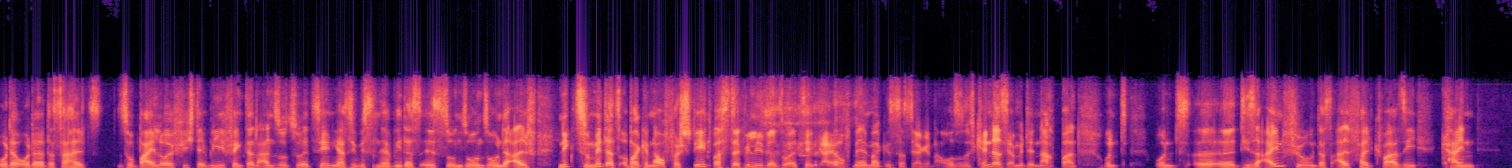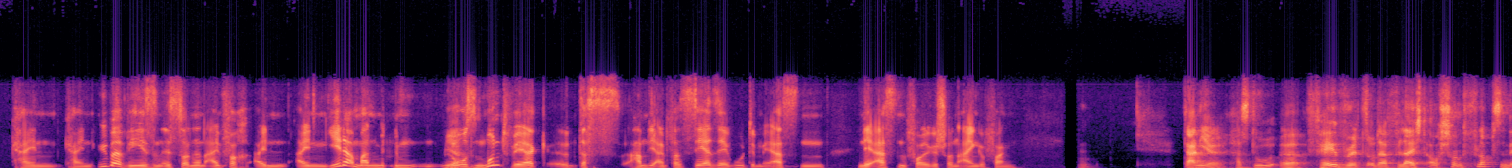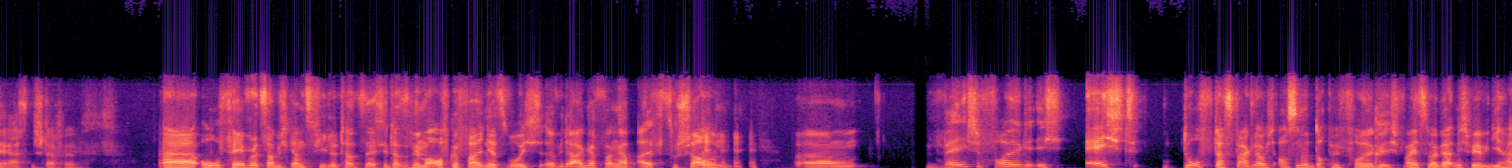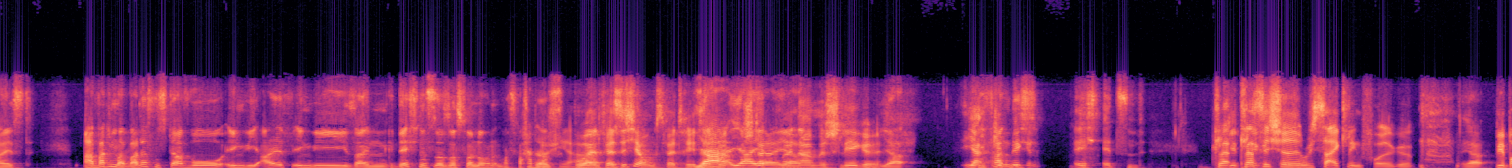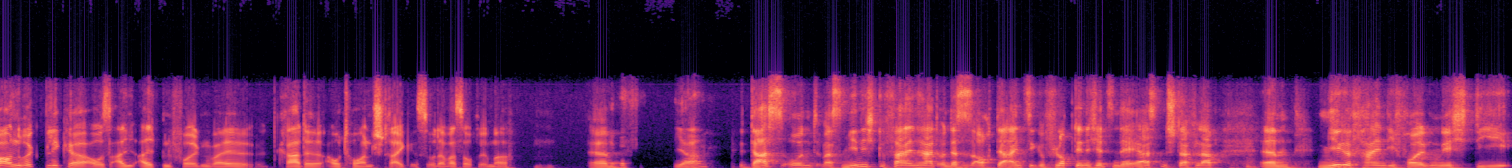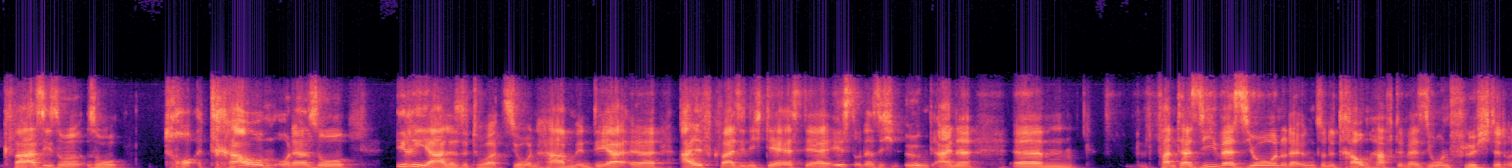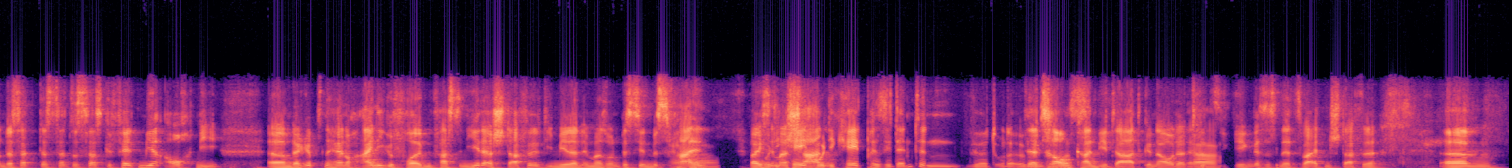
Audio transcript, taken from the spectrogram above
Oder, oder dass er halt so beiläufig, der Willi fängt dann an so zu erzählen, ja, sie wissen ja, wie das ist und so und so. Und der Alf nickt so mit, als ob er genau versteht, was der Willi da so erzählt. Ja, ja auf Melmark ist das ja genauso. Ich kenne das ja mit den Nachbarn. Und, und äh, äh, diese Einführung, dass Alf halt quasi kein, kein, kein Überwesen ist, sondern einfach ein, ein Jedermann mit einem losen ja. Mundwerk, äh, das haben die einfach sehr, sehr gut im ersten, in der ersten Folge schon eingefangen. Daniel, hast du äh, Favorites oder vielleicht auch schon Flops in der ersten Staffel? Äh, oh, Favorites habe ich ganz viele tatsächlich. Das ist mir mal aufgefallen, jetzt wo ich äh, wieder angefangen habe, Alf zu schauen. ähm, welche Folge ich echt doof, das war glaube ich auch so eine Doppelfolge. Ich weiß aber gerade nicht mehr, wie die heißt. Ah, warte mal, war das nicht da, wo irgendwie Alf irgendwie sein Gedächtnis oder sowas verloren hat? Was war das? Ach, ja. Wo er ein Versicherungsvertreter ja, ja, ja, ja. Mein Name ist Schläge. Ja, ja die fand ich echt ätzend. Kla klassische Recycling-Folge. Ja. Wir bauen Rückblicke aus all, alten Folgen, weil gerade Autorenstreik ist oder was auch immer. Ähm, ja. Das und was mir nicht gefallen hat, und das ist auch der einzige Flop, den ich jetzt in der ersten Staffel habe, ähm, mir gefallen die Folgen nicht, die quasi so, so Traum oder so irreale Situationen haben, in der äh, Alf quasi nicht der ist, der er ist oder sich in irgendeine ähm, Fantasieversion oder irgendeine so traumhafte Version flüchtet. Und das hat, das hat, das, das gefällt mir auch nie. Ähm, da gibt es nachher noch einige Folgen, fast in jeder Staffel, die mir dann immer so ein bisschen missfallen. Ja. Weil ich immer Kate, schade, wo die Kate Präsidentin wird oder irgendwie. Der Traumkandidat, sowas. genau, da ja. tritt sie gegen. Das ist in der zweiten Staffel. Ähm,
